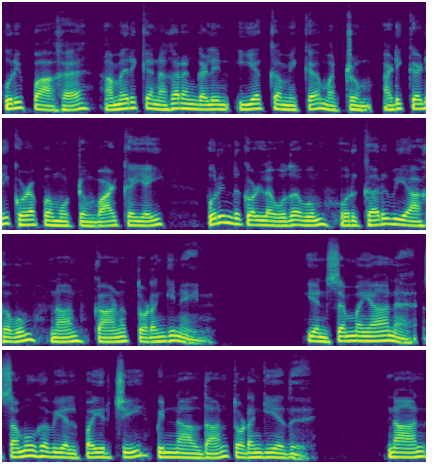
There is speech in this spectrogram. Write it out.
குறிப்பாக அமெரிக்க நகரங்களின் இயக்கமிக்க மற்றும் அடிக்கடி குழப்பமூட்டும் வாழ்க்கையை புரிந்து கொள்ள உதவும் ஒரு கருவியாகவும் நான் காணத் தொடங்கினேன். என் செம்மையான சமூகவியல் பயிற்சி பின்னால்தான் தொடங்கியது. நான்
